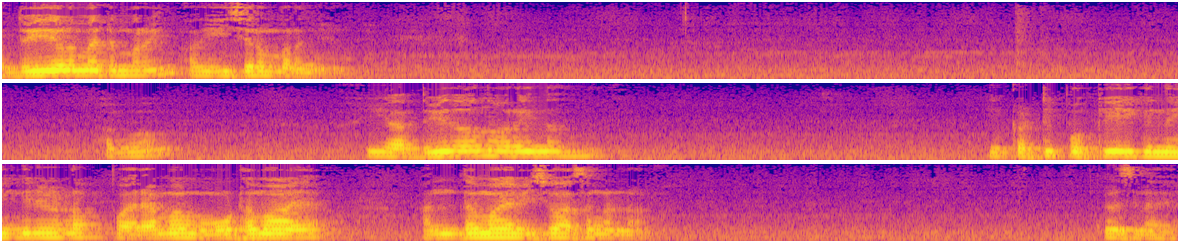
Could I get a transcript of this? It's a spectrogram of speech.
അദ്വൈതികളും മറ്റും പറയും അത് ഈശ്വരൻ പറഞ്ഞു. അപ്പോ ഈ അദ്വൈതം എന്ന് പറയുന്നത് ഈ കട്ടിപ്പൊക്കിയിരിക്കുന്ന ഇങ്ങനെയുള്ള പരമമൂഢമായ അന്ധമായ വിശ്വാസങ്ങളിലാണ്. മനസ്സിലായോ?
